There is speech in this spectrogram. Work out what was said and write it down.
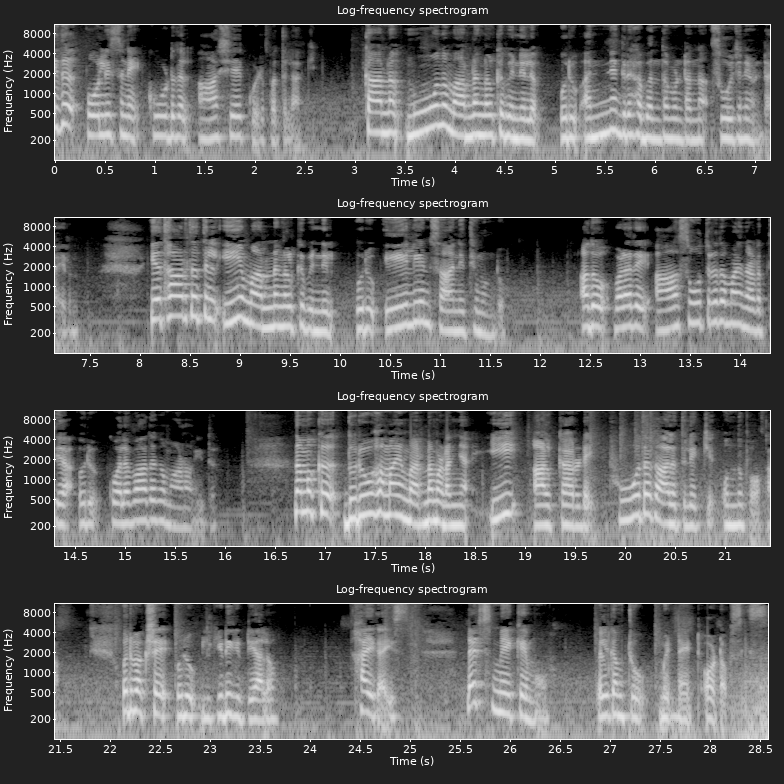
ഇത് പോലീസിനെ കൂടുതൽ ആശയക്കുഴപ്പത്തിലാക്കി. കാരണം മൂന്ന് മരണങ്ങൾക്ക് പിന്നിലും ഒരു അന്യഗ്രഹ ബന്ധമുണ്ടെന്ന സൂചനയുണ്ടായിരുന്നു. യഥാർത്ഥത്തിൽ ഈ മരണങ്ങൾക്ക് പിന്നിൽ ഒരു ഏലിയൻ സാന്നിധ്യമുണ്ടോ? അതോ വളരെ ആസൂത്രിതമായി നടത്തിയ ഒരു കൊലപാതകമാണോ ഇത്? നമുക്ക് ദുരൂഹമായി മരണമടഞ്ഞ ഈ ആൾക്കാരുടെ ഭൂതകാലത്തിലേക്ക് ഒന്ന് പോകാം. ഒരുപക്ഷെ ഒരു ലീഡ് കിട്ടിയാലോ? Hi guys let's make a move welcome to midnight autopsies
